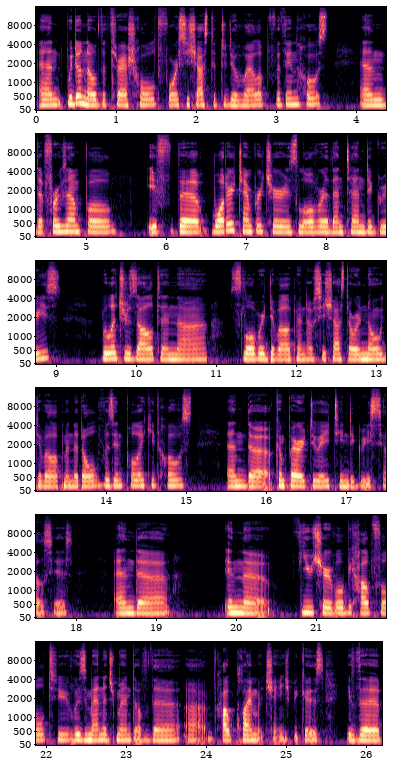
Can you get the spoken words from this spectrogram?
And we don't know the threshold for C. shasta to develop within host. And uh, for example, if the water temperature is lower than 10 degrees, will it result in slower development of C. shasta or no development at all within polychaete host and uh, compared to 18 degrees celsius? And uh, in the future it will be helpful to with management of the uh, how climate change because if the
